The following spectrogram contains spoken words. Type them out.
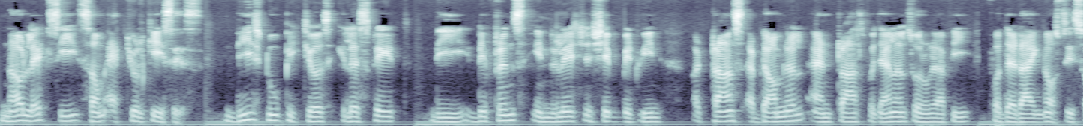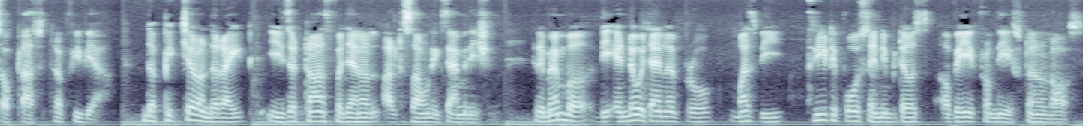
Now let's see some actual cases. These two pictures illustrate the difference in relationship between a transabdominal and transvaginal sonography for the diagnosis of placenta previa. The picture on the right is a transvaginal ultrasound examination. Remember, the endovaginal probe must be 3 to 4 centimeters away from the external os.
